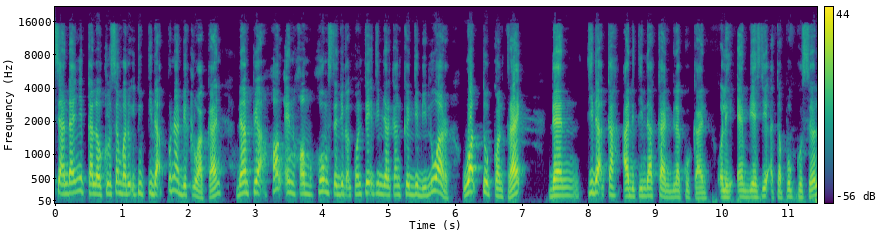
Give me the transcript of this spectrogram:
seandainya kalau kelulusan baru itu tidak pernah dikeluarkan dan pihak Hong and Home Homes dan juga kontrak itu menjalankan kerja di luar waktu kontrak dan tidakkah ada tindakan dilakukan oleh MBSJ ataupun KUSEL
